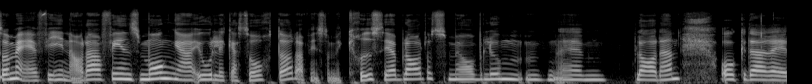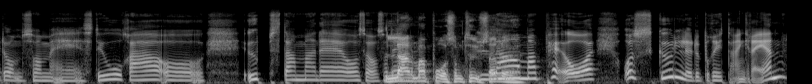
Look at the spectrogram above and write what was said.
som är fina och där finns många olika sorter. Där finns de med krusiga blad och små blom, eh, bladen och där är de som är stora och uppstammade och så. så Larma på som tusan nu. Larma på. Och skulle du bryta en gren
